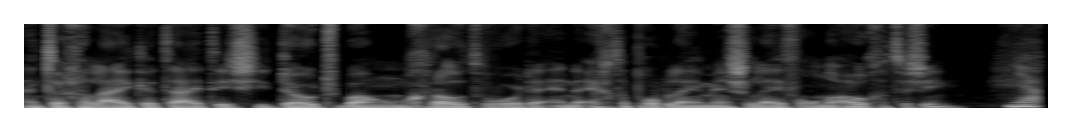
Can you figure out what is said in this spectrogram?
En tegelijkertijd is hij doodsbang om groot te worden en de echte problemen in zijn leven onder ogen te zien. Ja.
